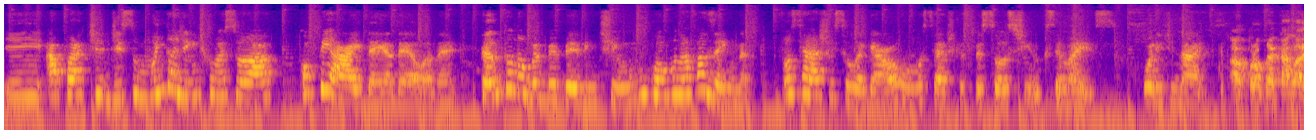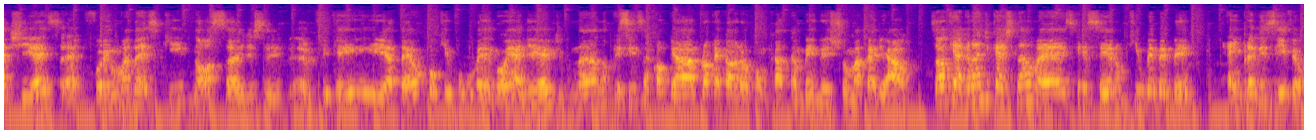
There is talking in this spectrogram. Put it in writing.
E a partir disso, muita gente começou a copiar a ideia dela, né? Tanto no BBB 21 como na Fazenda. Você acha isso legal ou você acha que as pessoas tinham que ser mais originais. A própria Carla Dias é, foi uma das que, nossa, eu fiquei até um pouquinho com vergonha ali. Eu digo, não, não precisa copiar. A própria Carol Conká também deixou material. Só que a grande questão é, esqueceram que o BBB é imprevisível.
